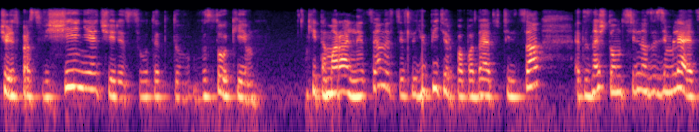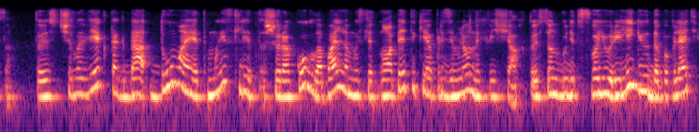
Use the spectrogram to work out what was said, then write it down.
через просвещение, через вот этот высокие какие-то моральные ценности, если Юпитер попадает в Тельца, это значит, что он сильно заземляется. То есть человек тогда думает, мыслит широко, глобально мыслит, но опять-таки о приземленных вещах. То есть он будет в свою религию добавлять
